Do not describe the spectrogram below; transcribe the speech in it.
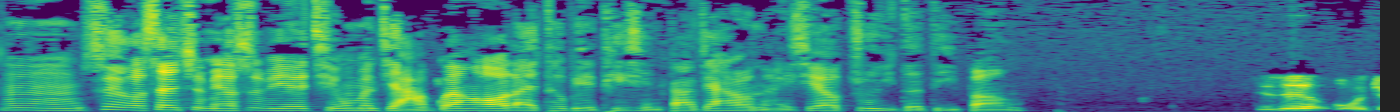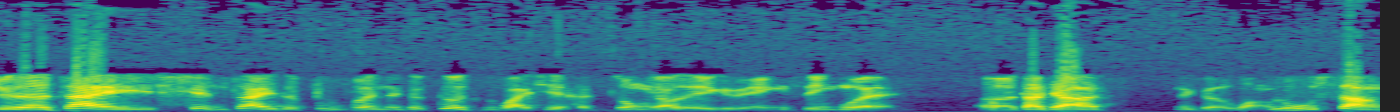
嗯，最后三十秒是不是也请我们检察官哦来特别提醒大家，还有哪一些要注意的地方？其实我觉得在现在的部分，那个各自外泄很重要的一个原因，是因为，呃，大家那个网络上，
